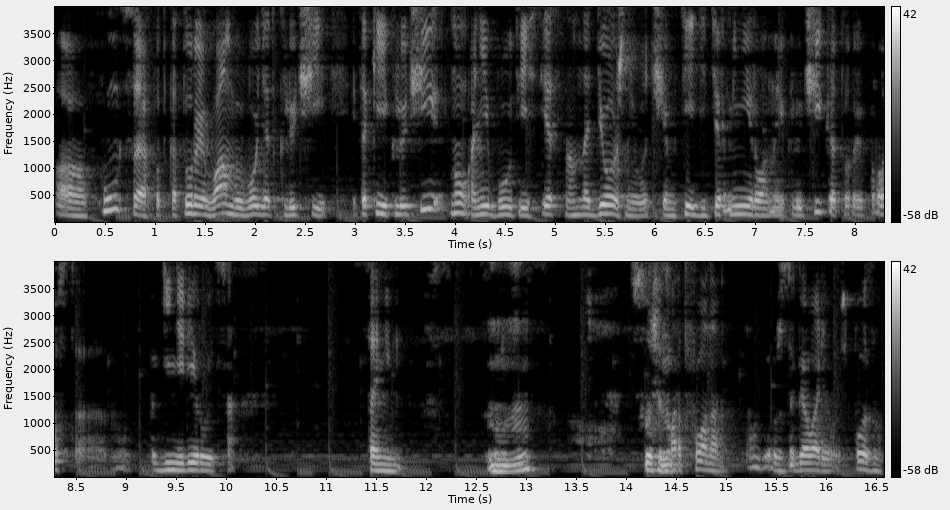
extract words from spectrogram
функциях, вот, которые вам выводят ключи. И такие ключи, ну, они будут, естественно, надежнее, вот, чем те детерминированные ключи, которые просто ну, типа, генерируются самим угу. Слушай, ну... смартфоном. Ну, я уже заговариваюсь, поздно.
